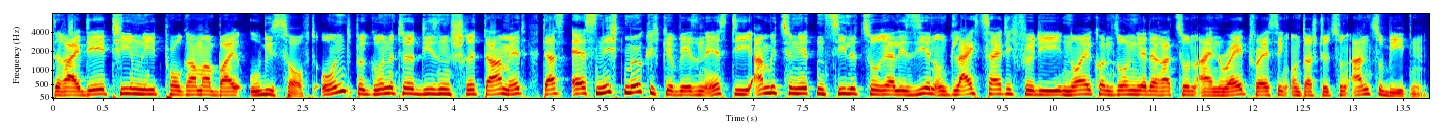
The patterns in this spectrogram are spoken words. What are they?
3D-Teamlead-Programmer bei Ubisoft und begründete diesen Schritt damit, dass es nicht möglich gewesen ist, die ambitionierten Ziele zu realisieren und gleichzeitig für die neue Konsolengeneration eine Raytracing-Unterstützung anzubieten.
